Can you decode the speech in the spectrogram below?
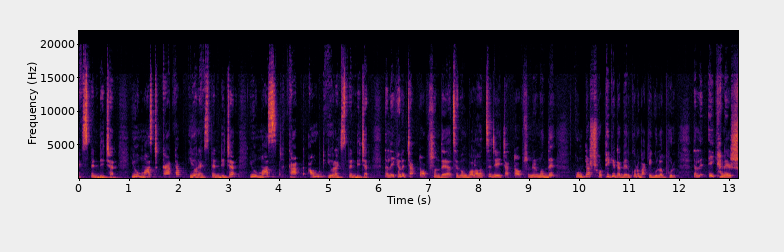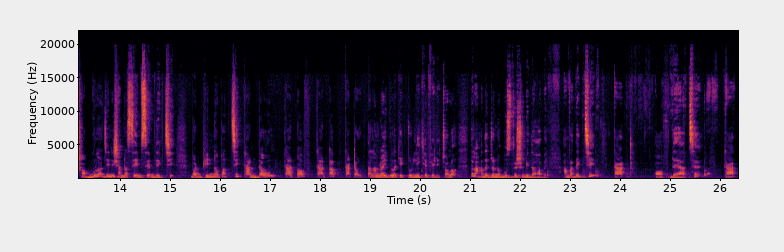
expenditure you must cut up your expenditure you must cut out your expenditure তাহলে এখানে চারটা অপশন দেওয়া আছে এবং বলা হচ্ছে যে এই চারটা অপশনের মধ্যে কোনটা সঠিক এটা বের করো, বাকিগুলো ভুল। তাহলে এইখানে সবগুলা জিনিস আমরা সেম সেম দেখছি। বাট ভিন্ন পাচ্ছি cut down cut off cut up cut out তাহলে আমরা এইগুলোকে একটু লিখে ফেলি, চলো। তাহলে আমাদের জন্য বুঝতে সুবিধা হবে। আমরা দেখছি কাট অফ দেয়া আছে কাট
